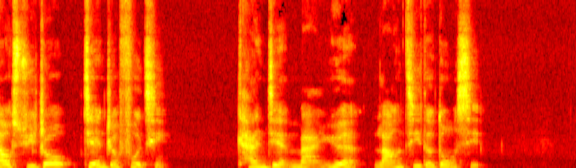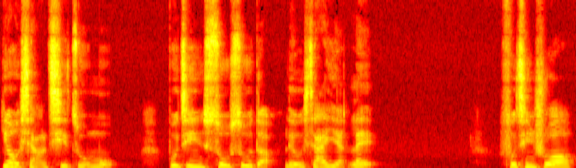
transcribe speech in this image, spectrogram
到徐州见着父亲，看见满院狼藉的东西，又想起祖母，不禁簌簌的流下眼泪。父亲说：“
